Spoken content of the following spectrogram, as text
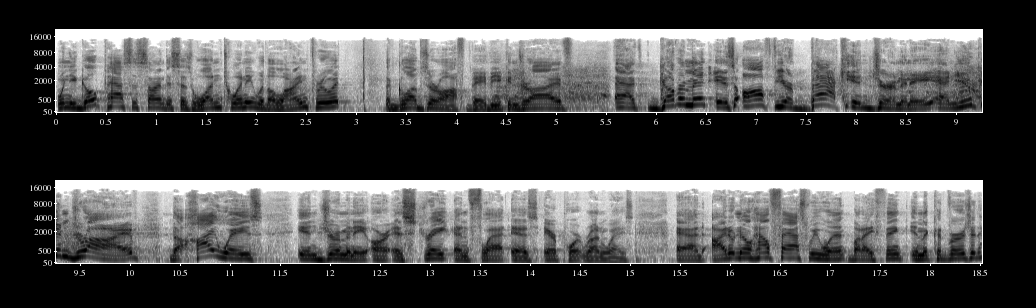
When you go past the sign that says 120 with a line through it, the gloves are off, baby. You can drive. As government is off your back in Germany, and you can drive. The highways in Germany are as straight and flat as airport runways. And I don't know how fast we went, but I think in the conversion.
